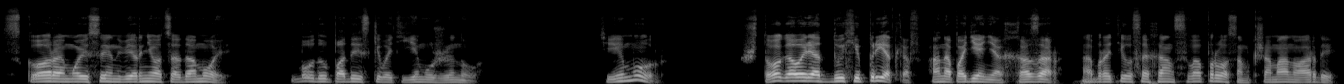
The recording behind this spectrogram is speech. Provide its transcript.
Скоро мой сын вернется домой. Буду подыскивать ему жену». «Тимур, что говорят духи предков о нападениях Хазар?» — обратился хан с вопросом к шаману Орды.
